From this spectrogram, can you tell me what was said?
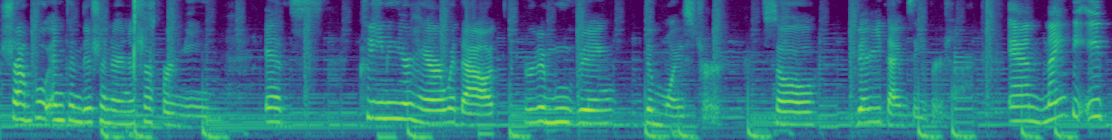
shampoo and conditioner na siya for me. It's cleaning your hair without removing the moisture. So, very time saver siya. And 98%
